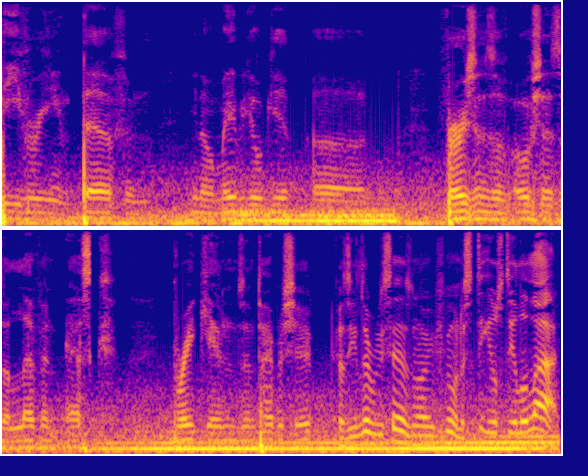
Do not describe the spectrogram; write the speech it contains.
thievery and theft, and you know maybe you'll get uh, versions of Ocean's Eleven esque break-ins and type of shit. Because he literally says, "No, if you want to steal, steal a lot."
